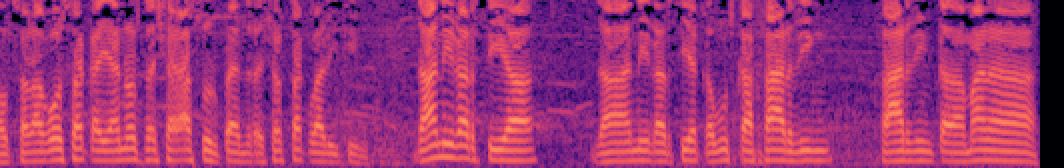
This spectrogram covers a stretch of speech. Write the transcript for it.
El Saragossa que ja no es deixarà sorprendre, això està claríssim. Dani Garcia, Dani Garcia que busca Harding, Harding que demana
